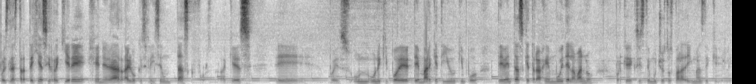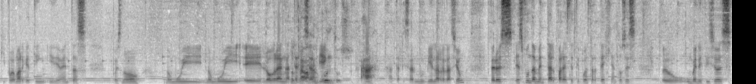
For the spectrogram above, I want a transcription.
pues la estrategia sí requiere generar algo que se le dice un task force, que es eh, pues un, un equipo de, de, marketing y un equipo de ventas que trabajen muy de la mano, porque existen muchos estos paradigmas de que el equipo de marketing y de ventas pues no, no muy, no muy eh, logran aterrizar bien. Juntos. aterrizar muy bien la relación, pero es, es, fundamental para este tipo de estrategia. Entonces, uh, un beneficio es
